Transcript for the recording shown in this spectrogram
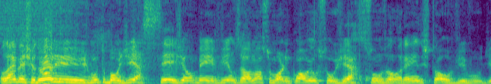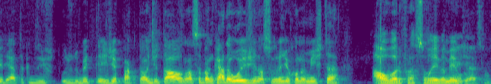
Olá, investidores! Muito bom dia, sejam bem-vindos ao nosso Morning Call. Eu sou o Gerson Zanlorenz, estou ao vivo direto aqui dos estúdios do BTG Pactual Digital. Nossa bancada hoje, nosso grande economista Álvaro Fração. E aí, meu amigo? Aí, Gerson?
